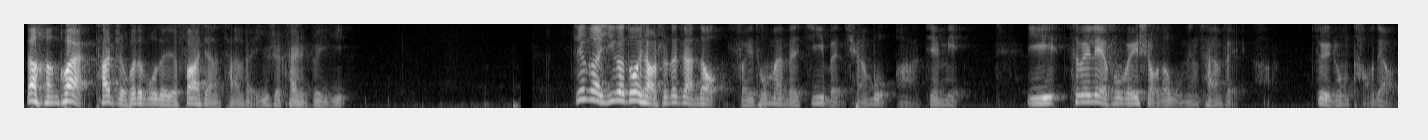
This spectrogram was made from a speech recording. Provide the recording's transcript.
那很快，他指挥的部队就发现了残匪，于是开始追击。经过一个多小时的战斗，匪徒们被基本全部啊歼灭。以茨维列夫为首的五名残匪啊，最终逃掉了。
